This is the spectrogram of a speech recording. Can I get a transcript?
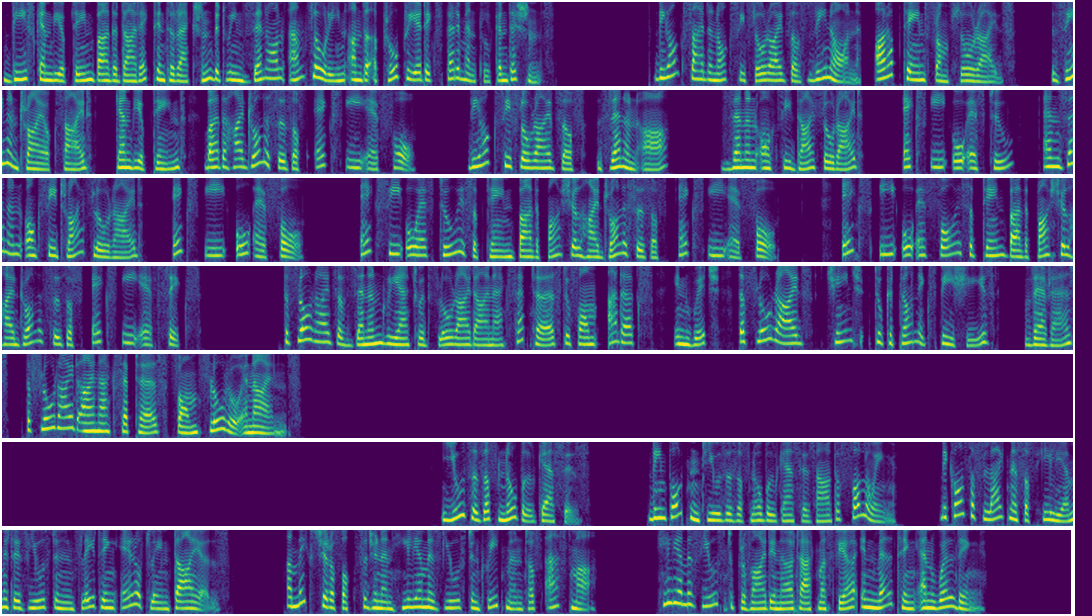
these can be obtained by the direct interaction between xenon and fluorine under appropriate experimental conditions. The oxide and oxyfluorides of xenon are obtained from fluorides. Xenon trioxide can be obtained by the hydrolysis of XeF4. The oxyfluorides of xenon are xenon oxydifluoride, XeOF2, and xenon oxytrifluoride XeOF4. XeOF2 is obtained by the partial hydrolysis of XeF4. XeOF4 is obtained by the partial hydrolysis of XeF6. The fluorides of xenon react with fluoride ion acceptors to form adducts in which the fluorides change to cationic species, whereas the fluoride ion acceptors form fluoroanions. Uses of noble gases The important uses of noble gases are the following. Because of lightness of helium, it is used in inflating aeroplane tires. A mixture of oxygen and helium is used in treatment of asthma. Helium is used to provide inert atmosphere in melting and welding.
